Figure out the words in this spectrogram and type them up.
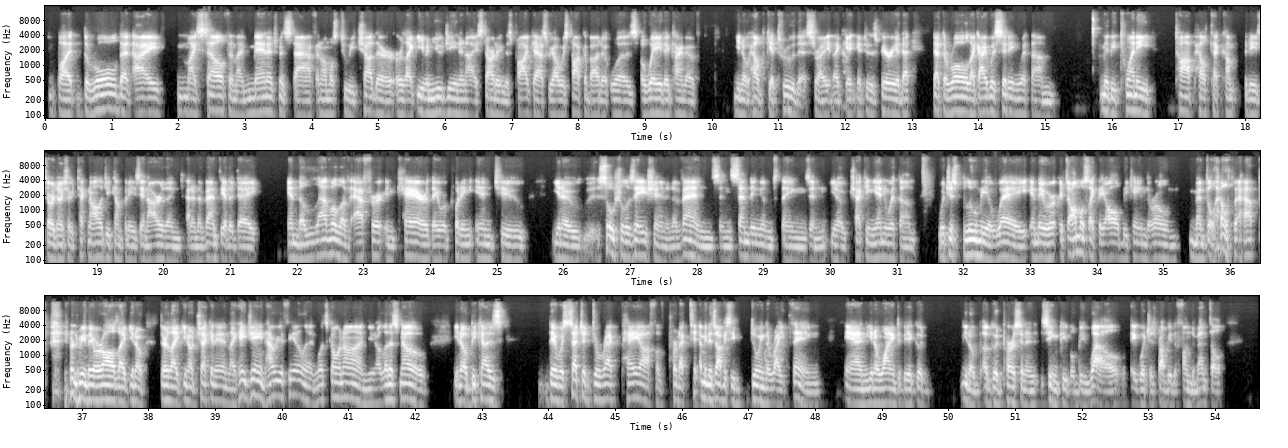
but the role that I myself and my management staff and almost to each other, or like even Eugene and I starting this podcast, we always talk about it was a way to kind of, you know, help get through this, right? Like get, get through this period that that the role, like I was sitting with um maybe 20 top health tech companies or no, sorry, technology companies in Ireland at an event the other day. And the level of effort and care they were putting into you know socialization and events and sending them things and you know checking in with them which just blew me away. And they were it's almost like they all became their own mental health app. You know what i mean? They were all like you know they're like you know checking in like hey jane how are you feeling? What's going on? You know let us know. You know because there was such a direct payoff of productivity i mean it's obviously doing the right thing and you know wanting to be a good you know a good person and seeing people be well eh, which is probably the fundamental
